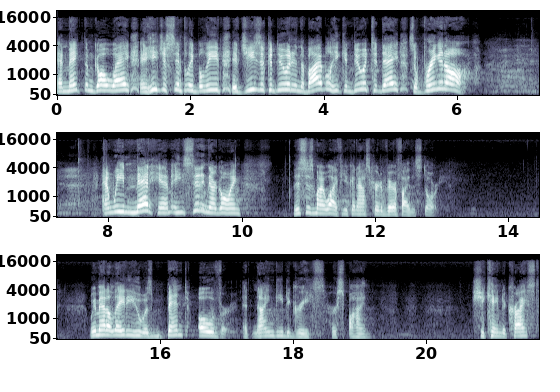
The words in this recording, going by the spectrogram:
and make them go away. And he just simply believed if Jesus could do it in the Bible, he can do it today. So bring it on. And we met him, and he's sitting there going, This is my wife. You can ask her to verify the story. We met a lady who was bent over at 90 degrees, her spine. She came to Christ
